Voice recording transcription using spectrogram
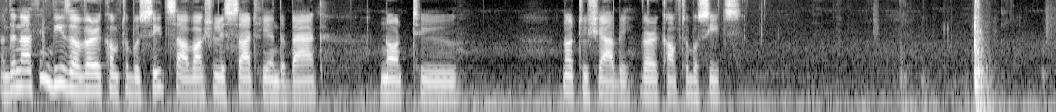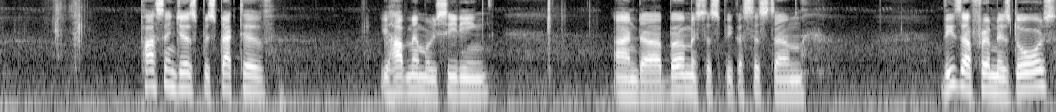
And then I think these are very comfortable seats. I've actually sat here in the back, not too not too shabby, very comfortable seats. Passengers perspective, you have memory seating and uh, Burmester speaker system. These are frameless doors.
